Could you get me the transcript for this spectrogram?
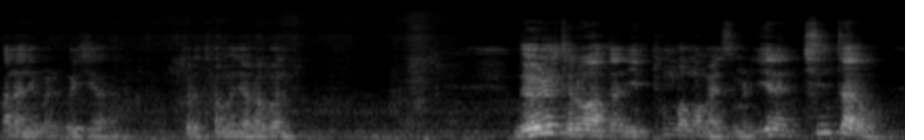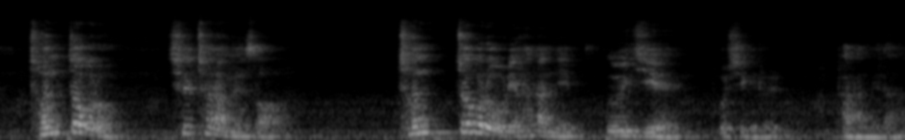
하나님을 의지하라. 그렇다면 여러분 늘 들어왔던 이 평범한 말씀을 이제는 진짜로 전적으로 실천하면서 전적으로 우리 하나님 의지해 보시기를 바랍니다.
